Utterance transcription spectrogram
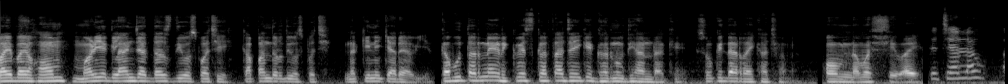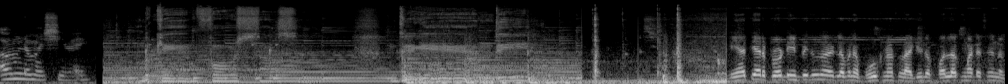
બાય બાય હોમ મળીએ ગ્લાંજા દસ દિવસ પછી કા પંદર દિવસ પછી. નક્કી નહીં ક્યારે આવીએ. કબૂતરને રિક્વેસ્ટ કરતા જઈએ કે ઘરનું ધ્યાન રાખે. ચોકીદાર રાખ્યા છો અમે. ઓમ નમઃ શિવાય. તો ચલો ઓમ નમઃ શિવાય. Looking for sunset, digging deep. મેં અત્યારે પ્રોટીન પીધું ને એટલે મને ભૂખ નથી લાગી. તો પલક માટે છે ને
